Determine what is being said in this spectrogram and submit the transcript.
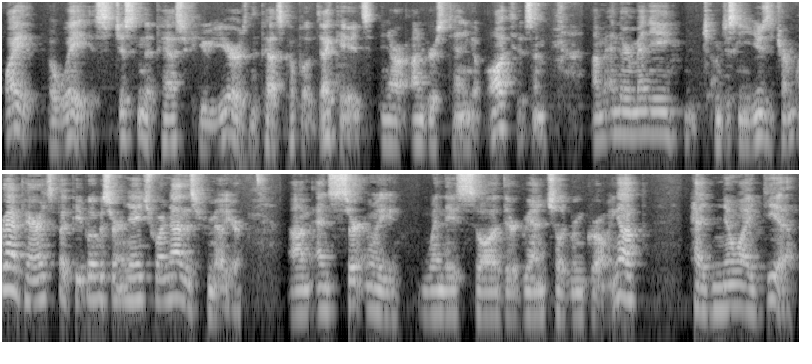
quite a ways just in the past few years, in the past couple of decades, in our understanding of autism. Um, and there are many, I'm just going to use the term grandparents, but people of a certain age who are not as familiar. Um, and certainly when they saw their grandchildren growing up, had no idea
